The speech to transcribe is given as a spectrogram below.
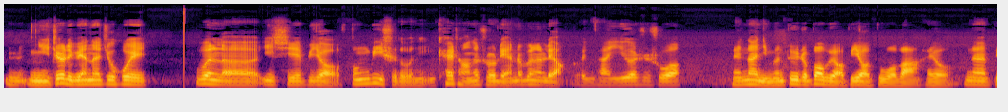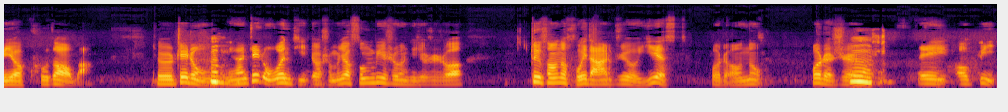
嗯。你这里边呢就会问了一些比较封闭式的问题，你开场的时候连着问了两个，你看一个是说，哎那你们对着报表比较多吧，还有那比较枯燥吧，就是这种你看这种问题叫什么叫封闭式问题，就是说对方的回答只有 yes 或者 or no，或者是 A or B，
